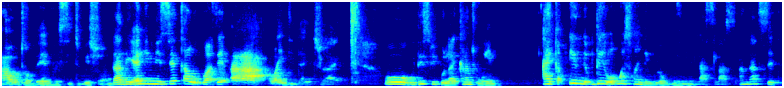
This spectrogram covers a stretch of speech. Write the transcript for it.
out of every situation. That the enemy, Satan will go and say, Ah, why did I try? Oh, with these people, I can't win. I can, in the, they always find a way of winning last, last, and that's it.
